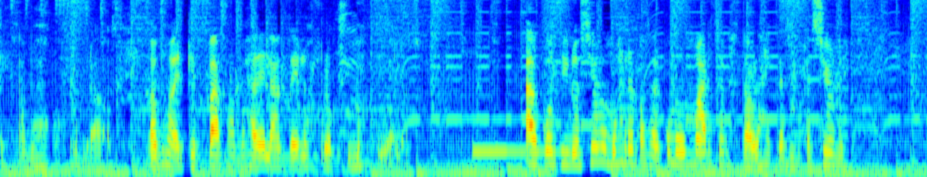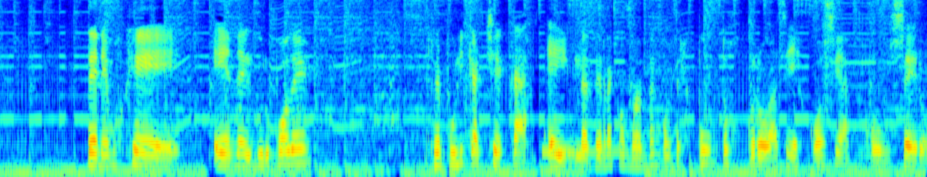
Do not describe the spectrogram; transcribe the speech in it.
estamos acostumbrados. Vamos a ver qué pasa más adelante en los próximos duelos. A continuación vamos a repasar cómo marchan las tablas de clasificaciones. Tenemos que en el grupo de República Checa e Inglaterra comandan con 3 puntos, Croacia y Escocia con 0.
